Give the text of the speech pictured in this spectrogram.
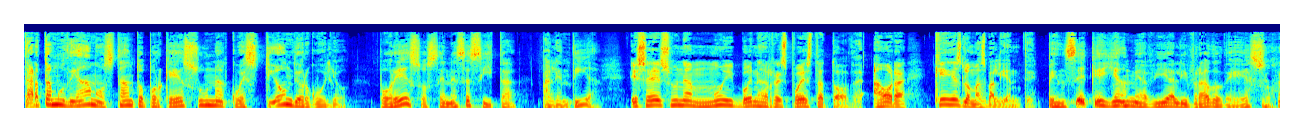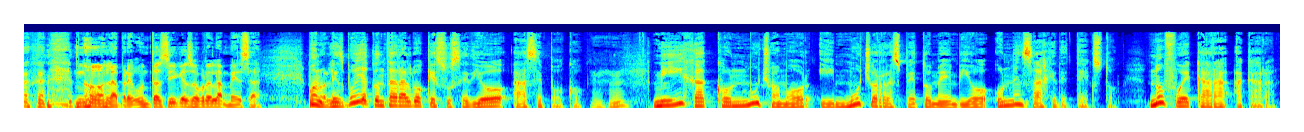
Tartamudeamos tanto porque es una cuestión de orgullo. Por eso se necesita valentía. Esa es una muy buena respuesta, Todd. Ahora, ¿qué es lo más valiente? Pensé que ya me había librado de eso. no, la pregunta sigue sobre la mesa. Bueno, les voy a contar algo que sucedió hace poco. Mi hija, con mucho amor y mucho respeto, me envió un mensaje de texto. No fue cara a cara.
